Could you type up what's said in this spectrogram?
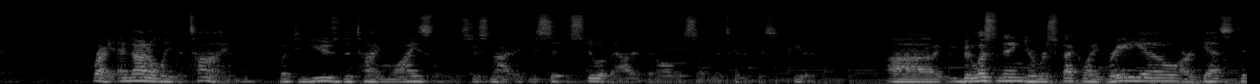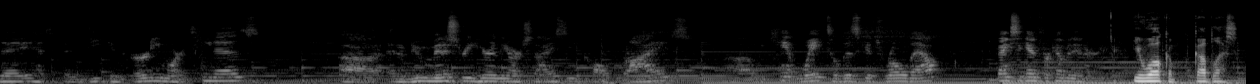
Right, and not only the time, but to use the time wisely. It's just not if you sit and stew about it, then all of a sudden it's going to disappear. Uh, you've been listening to Respect Life Radio. Our guest today has been Deacon Ernie Martinez uh, and a new ministry here in the Archdiocese called Rise. Uh, we can't wait till this gets rolled out. Thanks again for coming in, Ernie. You're welcome. God bless.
